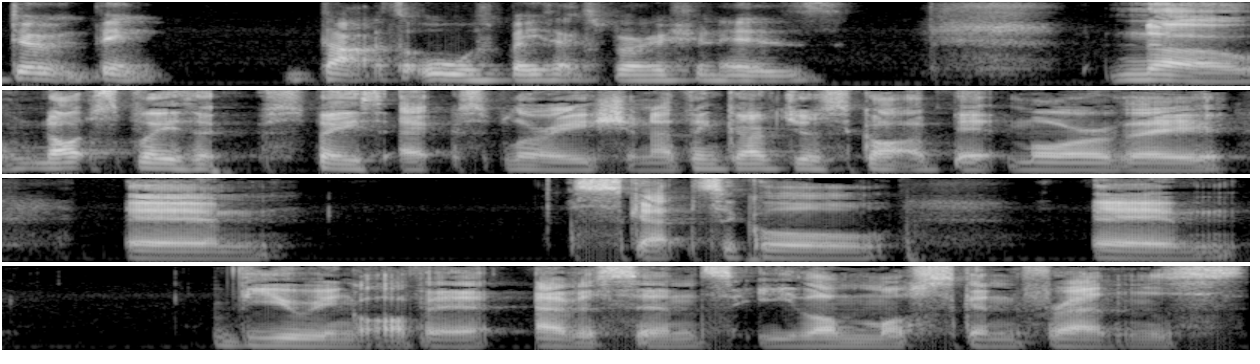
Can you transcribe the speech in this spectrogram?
don't think that's all space exploration is? No, not space space exploration. I think I've just got a bit more of a um skeptical um viewing of it ever since Elon Musk and friends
